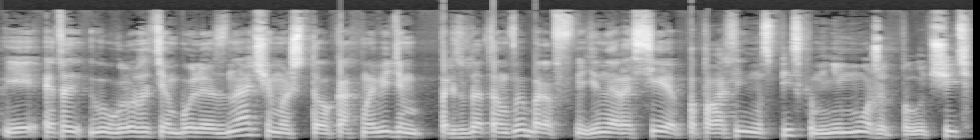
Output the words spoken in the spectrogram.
И эта угроза тем более значима, что, как мы видим, по результатам выборов Единая Россия по партийным спискам не может получить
